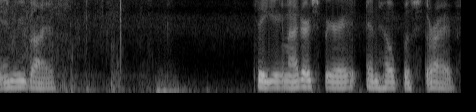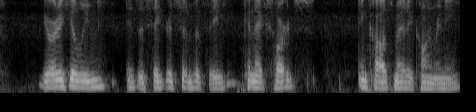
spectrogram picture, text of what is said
and revive. They ignite our spirit and help us thrive. The art of healing is a sacred sympathy, connects hearts in cosmetic harmony.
